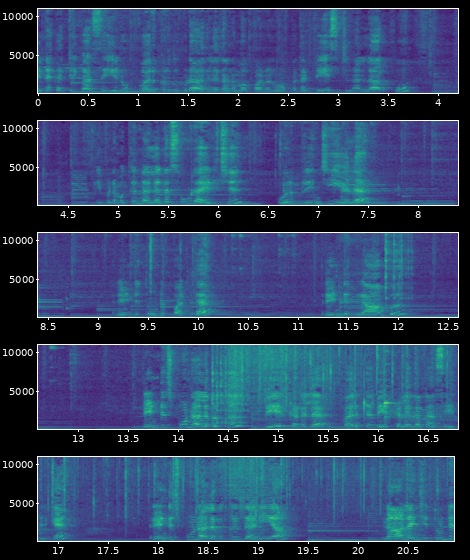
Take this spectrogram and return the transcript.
எண்ணெய் கத்திரிக்காய் செய்யணும். வறுக்கிறது கூட அதில் தான் நம்ம பண்ணணும். அப்போ தான் டேஸ்ட் நல்லாயிருக்கும் இப்போ நமக்கு நல்லெண்ணெய் சூடாயிடுச்சு. ஒரு பிரிஞ்சி இலை ரெண்டு துண்டு பட்டை ரெண்டு கிராம்பு ரெண்டு ஸ்பூன் அளவுக்கு வேர்க்கடலை. வறுத்த வேர்க்கடலை தான் நான் சேர்த்துருக்கேன். ரெண்டு ஸ்பூன் அளவுக்கு தனியா நாலஞ்சு துண்டு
